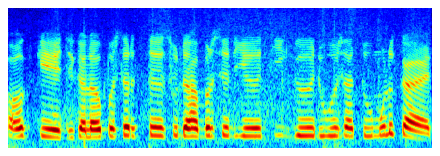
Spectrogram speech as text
Okey, jikalau peserta sudah bersedia 3 2 1 mulakan.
